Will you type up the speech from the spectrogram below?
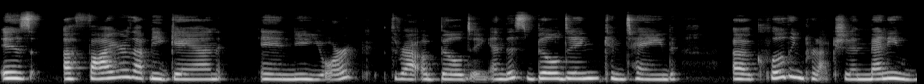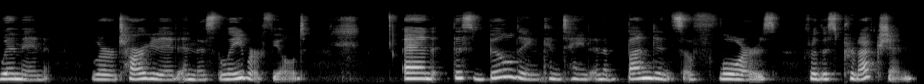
is a fire that began in new york throughout a building. And this building contained a clothing production and many women were targeted in this labor field. And this building contained an abundance of floors for this production.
